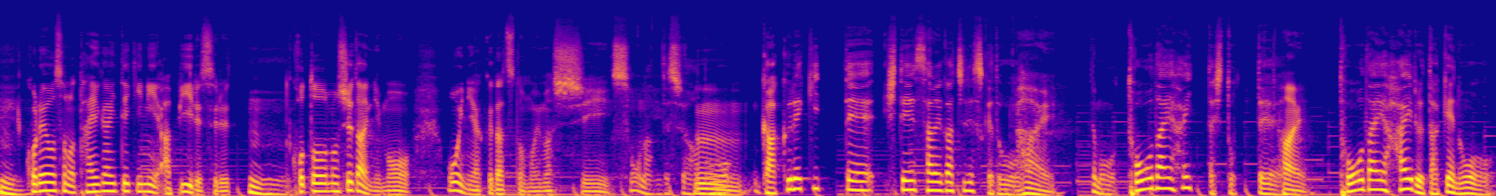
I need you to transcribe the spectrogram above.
うん。これをその対外的にアピールするうん。ことの手段にも大いに役立つと思いますし、そうなんですよ。うん。学歴って否定されがちですけど、はい。でも東大入った人って、はい。東大入るだけの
